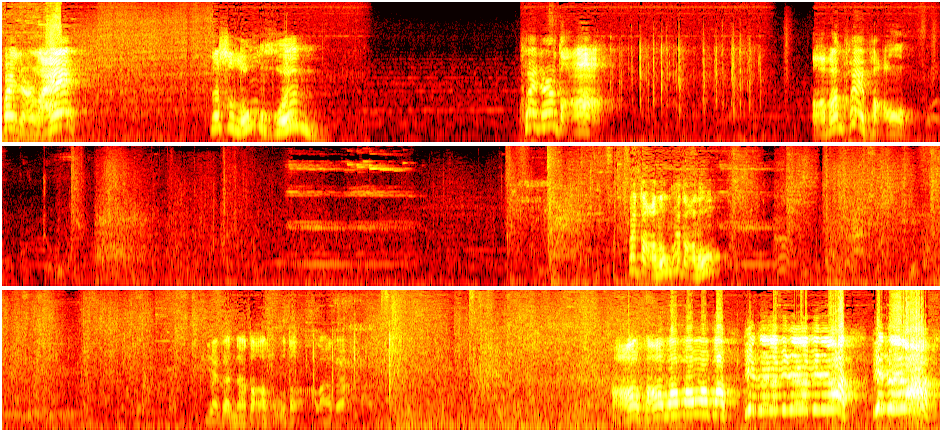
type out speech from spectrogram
快点来！那是龙魂。快点打！打完快跑！快打龙！快打龙！别跟那大树打了，这。好，跑跑跑跑跑！别追了！别追了！别追了！别追了！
